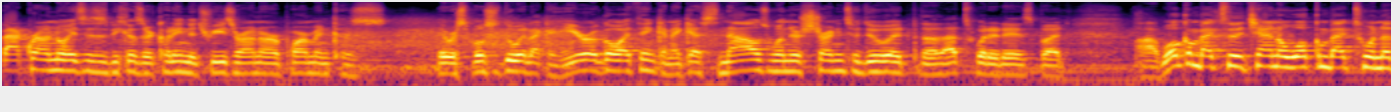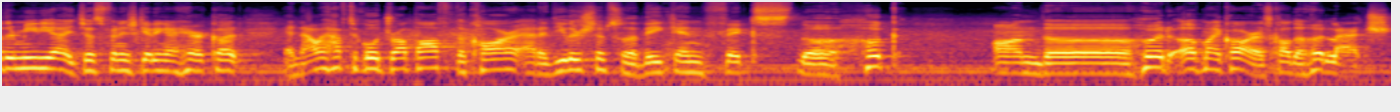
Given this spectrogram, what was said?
background noises because they're cutting the trees around our apartment because they were supposed to do it like a year ago, I think, and I guess now's when they're starting to do it. That's what it is. But uh, welcome back to the channel. Welcome back to another media. I just finished getting a haircut, and now I have to go drop off the car at a dealership so that they can fix the hook on the hood of my car. It's called the hood latch.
